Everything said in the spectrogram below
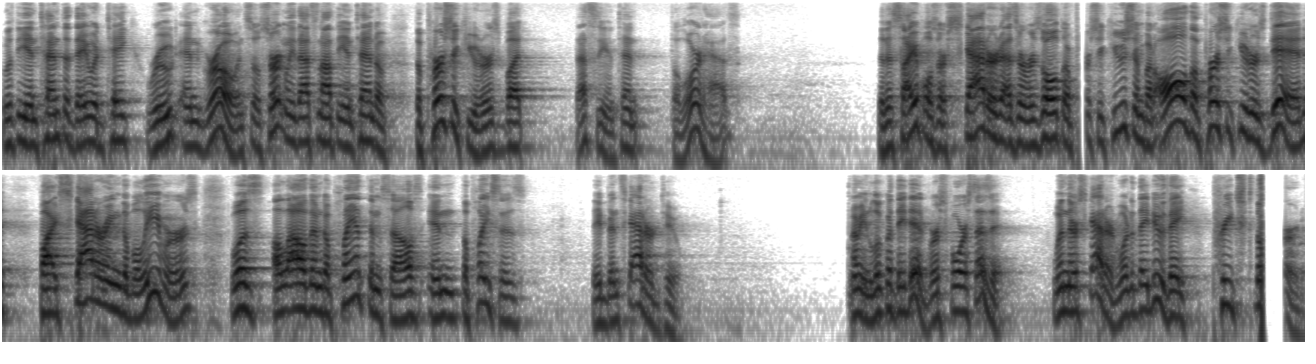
With the intent that they would take root and grow. And so, certainly, that's not the intent of the persecutors, but that's the intent the Lord has. The disciples are scattered as a result of persecution, but all the persecutors did by scattering the believers was allow them to plant themselves in the places they'd been scattered to. I mean, look what they did. Verse 4 says it. When they're scattered, what did they do? They preached the word.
